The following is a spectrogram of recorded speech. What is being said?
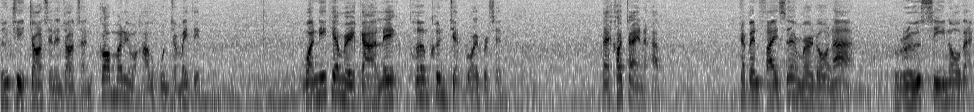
ถึงฉีดจอร์นสันจอร์นสันก็ไม่ได้หมายความว่าคุณจะไม่ติด วันนี้ที่อเมริกาเลขเพิ่มขึ้น 700%แต่เข้าใจนะครับ จะเป็นไฟเซอร์เมอร์โดนาหรือซีโนแวค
